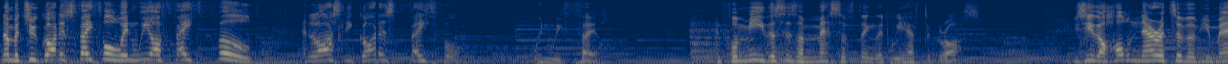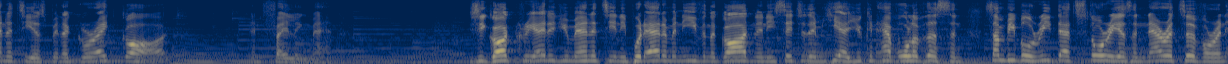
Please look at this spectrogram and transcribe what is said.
Number two, God is faithful when we are faith filled. And lastly, God is faithful when we fail. And for me, this is a massive thing that we have to grasp. You see, the whole narrative of humanity has been a great God and failing man. You see, God created humanity and He put Adam and Eve in the garden and He said to them, Here, you can have all of this. And some people read that story as a narrative or an,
